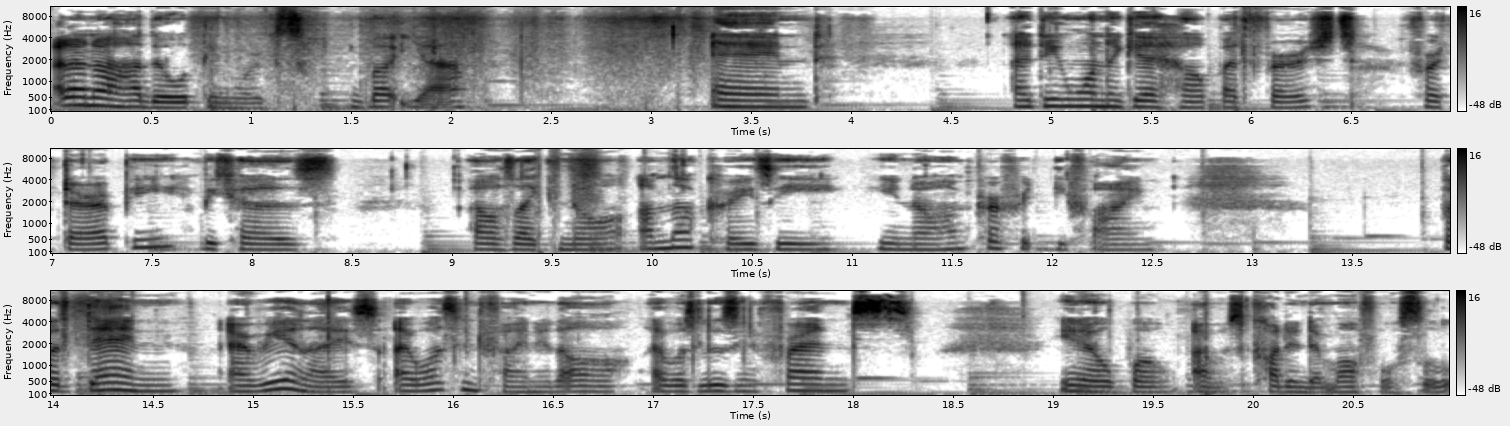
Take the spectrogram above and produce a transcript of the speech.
I don't know how the whole thing works. But yeah. And I didn't want to get help at first for therapy because I was like, no, I'm not crazy. You know, I'm perfectly fine. But then I realized I wasn't fine at all. I was losing friends. You know, well, I was cutting them off also.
